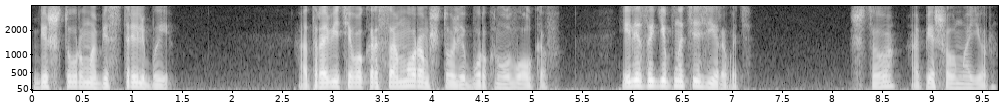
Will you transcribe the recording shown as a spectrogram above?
без штурма, без стрельбы». «Отравить его красомором, что ли?» — буркнул Волков. «Или загипнотизировать?» «Что?» — опешил майор.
